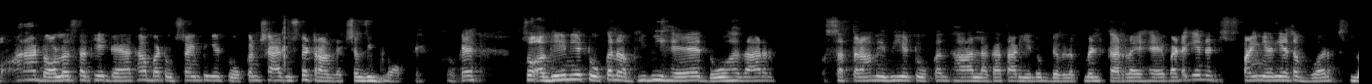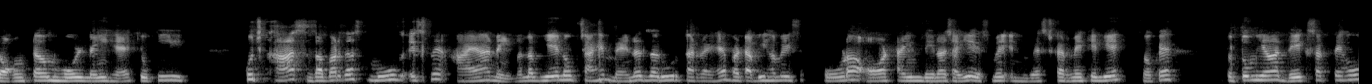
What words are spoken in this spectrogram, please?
12 डॉलर्स तक ये गया था बट उस टाइम पे ये टोकन शायद उसके ट्रांजेक्शन ही ब्लॉक थे ओके सो अगेन ये टोकन अभी भी है 2017 में भी ये टोकन था, लगातार ये लोग डेवलपमेंट कर रहे हैं बट अगेन इट्स फाइन यार, ये सब वर्थ लॉन्ग टर्म होल्ड नहीं है, क्योंकि कुछ खास ज़बरदस्त मूव इसमें आया नहीं। मतलब ये लोग चाहे मेहनत ज़रूर कर रहे हैं बट अभी हमें इसे थोड़ा और टाइम देना चाहिए इसमें इन्वेस्ट करने के लिए ओके तो तुम यहाँ देख सकते हो।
